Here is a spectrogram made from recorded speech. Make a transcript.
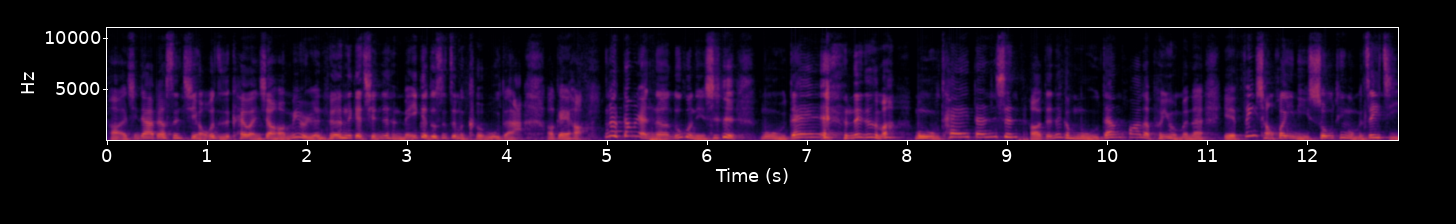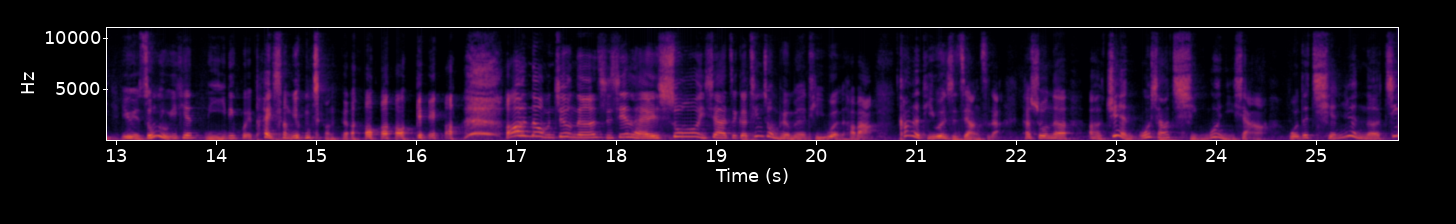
好，请大家不要生气啊，我只是开玩笑哈，没有人的那个前任每一个都是这么可恶的啦。OK，好，那当然呢，如果你是牡丹，那个什么母胎单身好的那个牡丹花的朋友们呢，也非常欢迎你收听我们这一集，因为总有一天你一定会派上用场的。OK，好，那我们就呢直接来说一下这个听众朋友们的提问，好吧？他的提问是这样子的，他说呢，呃，Jane，我想请问一下啊。我的前任呢，经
